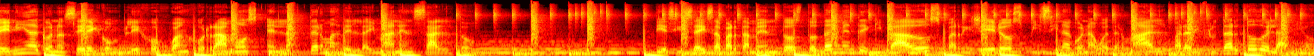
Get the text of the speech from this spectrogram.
Venía a conocer el complejo Juanjo Ramos en las termas del Daimán en Salto. 16 apartamentos totalmente equipados, parrilleros, piscina con agua termal para disfrutar todo el año.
